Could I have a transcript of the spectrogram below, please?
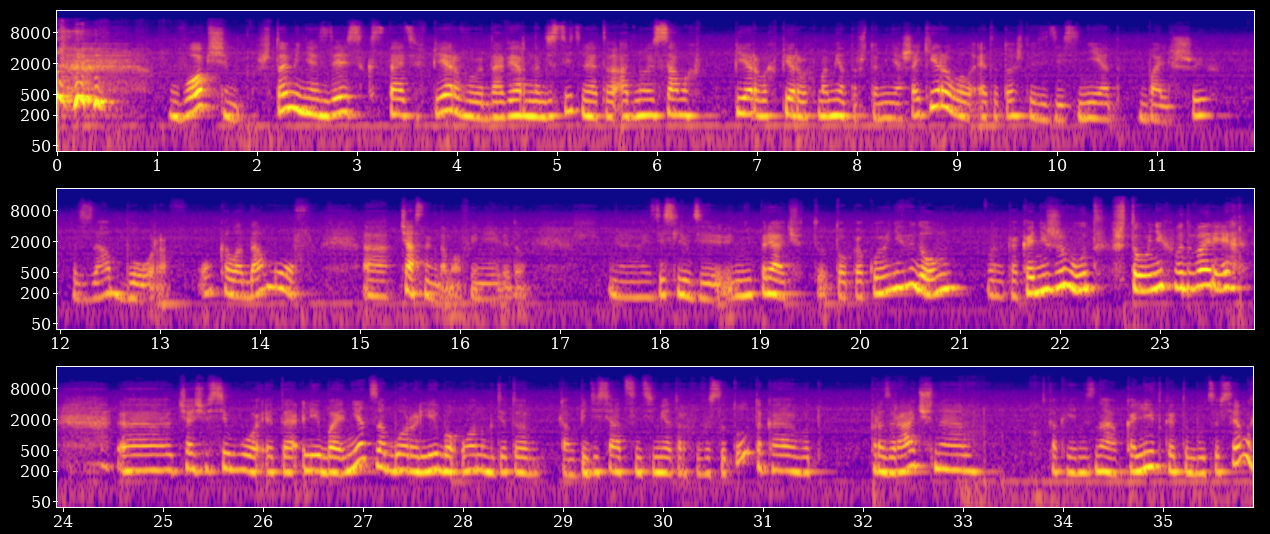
В общем, что меня здесь, кстати, в первую, наверное, действительно, это одно из самых первых-первых моментов, что меня шокировало, это то, что здесь нет больших заборов около домов, э, частных домов, имею в виду. Э, здесь люди не прячут то, какой у них дом, э, как они живут, что у них во дворе. Э, чаще всего это либо нет забора, либо он где-то там 50 сантиметров в высоту, такая вот прозрачная, как я не знаю, калитка, это будет совсем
